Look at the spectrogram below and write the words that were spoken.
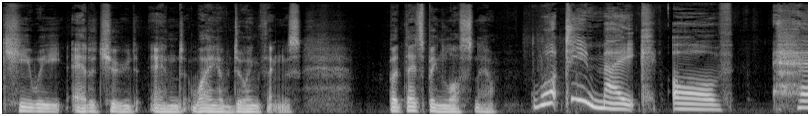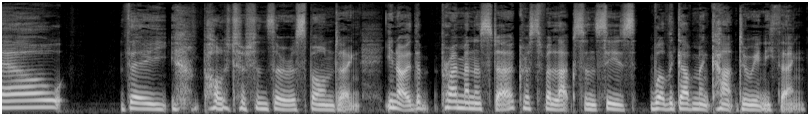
Kiwi attitude and way of doing things. But that's been lost now. What do you make of how the politicians are responding. You know, the Prime Minister, Christopher Luxon, says, well, the government can't do anything.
